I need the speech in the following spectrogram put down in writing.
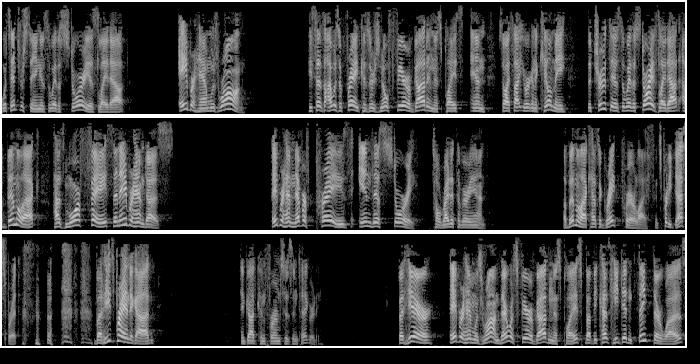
what's interesting is the way the story is laid out. Abraham was wrong. He says, I was afraid because there's no fear of God in this place, and so I thought you were going to kill me. The truth is, the way the story is laid out, Abimelech has more faith than Abraham does. Abraham never prays in this story till right at the very end. Abimelech has a great prayer life. It's pretty desperate, but he's praying to God, and God confirms his integrity. But here, Abraham was wrong. There was fear of God in this place, but because he didn't think there was,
